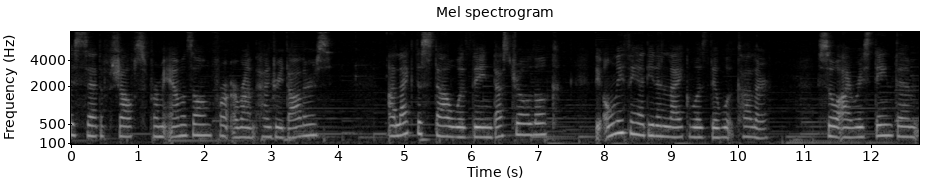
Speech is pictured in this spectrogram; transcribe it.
This set of shelves from Amazon for around $100. I like the style with the industrial look. The only thing I didn't like was the wood color, so I restained them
